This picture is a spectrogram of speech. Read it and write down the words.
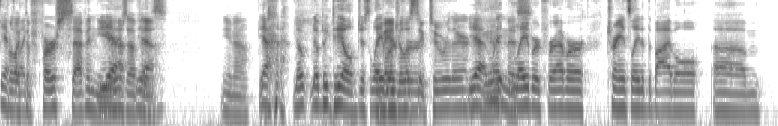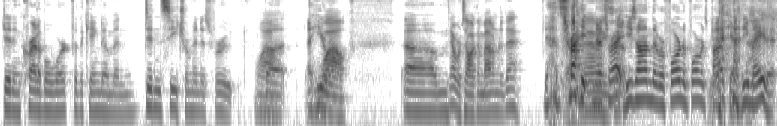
Yeah, for like, the first seven Yeah, years of yeah. his you know, Yeah, no, no big deal. Just labored evangelistic For, tour there. yeah, la- labored forever. Translated the Bible. Um, did incredible work for the kingdom, and didn't see tremendous fruit. Wow. But a hero. Wow. Um, Now we're talking about him today. That's Yeah, right. that that's right. sense. He's on the Reformed Informants podcast. He made it.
